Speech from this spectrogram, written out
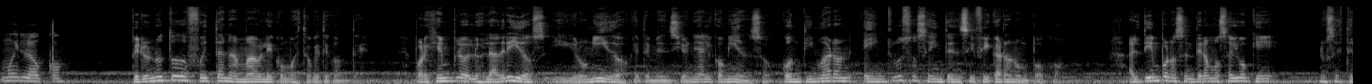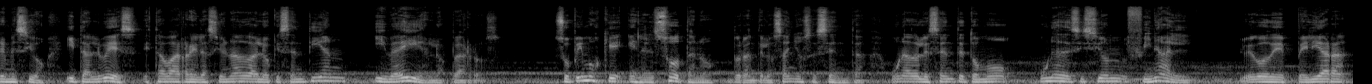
muy loco. Pero no todo fue tan amable como esto que te conté. Por ejemplo, los ladridos y gruñidos que te mencioné al comienzo continuaron e incluso se intensificaron un poco. Al tiempo nos enteramos algo que nos estremeció y tal vez estaba relacionado a lo que sentían y veían los perros. Supimos que en el sótano, durante los años 60, un adolescente tomó una decisión final luego de pelear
